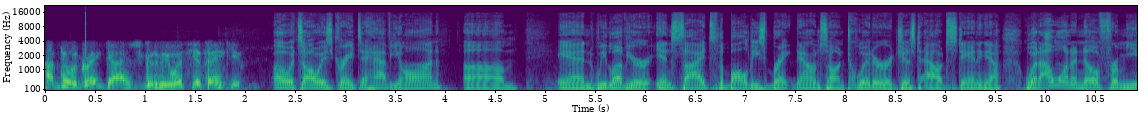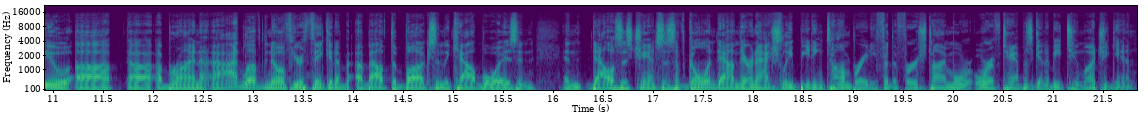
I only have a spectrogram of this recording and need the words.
I'm doing great, guys. Good to be with you. Thank you. Oh, it's always great to have you on. Um, and we love your insights. The Baldy's breakdowns on Twitter are just outstanding. Now, what I want to know from you, uh, uh, Brian, I'd love to know if you're thinking ab- about the Bucks and the Cowboys and and Dallas's chances of going down there and actually beating Tom Brady for the first time, or or if Tampa's going to be too much again.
